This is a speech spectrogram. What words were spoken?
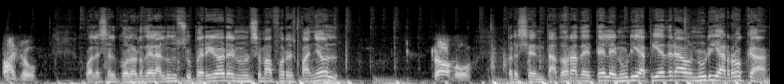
Paso. ¿Cuál es el color de la luz superior en un semáforo español? Rojo. Presentadora de tele, Nuria Piedra o Nuria Roca.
